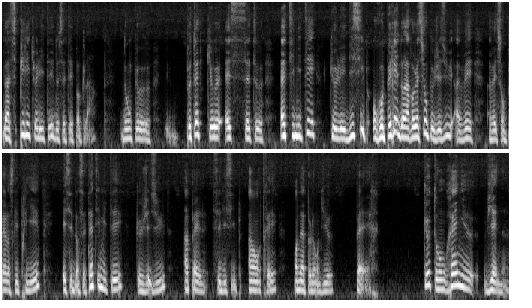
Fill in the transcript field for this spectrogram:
dans la spiritualité de cette époque-là. Donc, euh, peut-être que est cette intimité que les disciples ont repérée dans la relation que Jésus avait avec son Père lorsqu'il priait, et c'est dans cette intimité que Jésus appelle ses disciples à entrer en appelant Dieu Père. Que ton règne vienne,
